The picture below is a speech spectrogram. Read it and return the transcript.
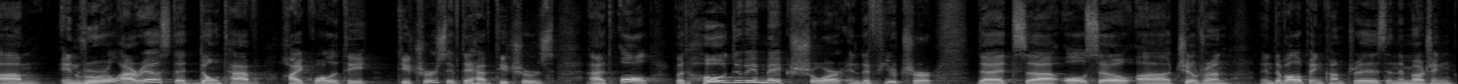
um, in rural areas that don't have high quality teachers, if they have teachers at all. But how do we make sure in the future that uh, also uh, children in developing countries and emerging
